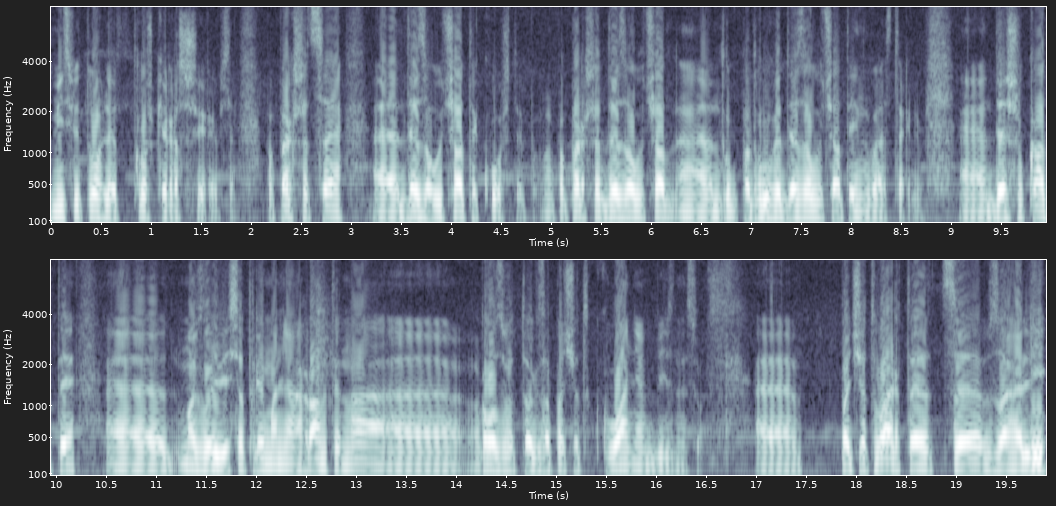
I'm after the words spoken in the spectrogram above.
мій світогляд трошки розширився. По-перше, це е, де залучати кошти. По-перше, де залучати, е, по-друге, де залучати інвесторів, е, де шукати е, можливість отримання гранти на е, розвиток започаткування бізнесу. Е, По-четверте, це взагалі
